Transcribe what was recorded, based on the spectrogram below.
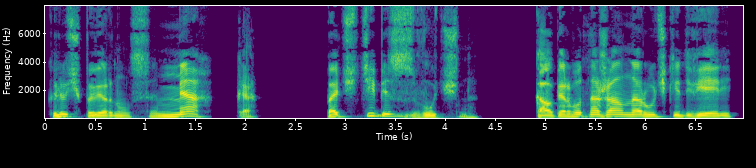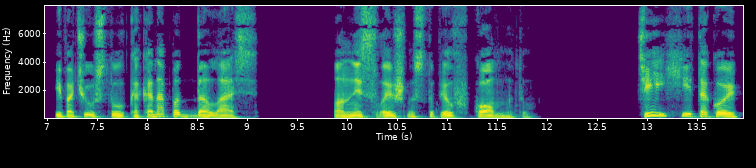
Ключ повернулся мягко, почти беззвучно. Каупервуд нажал на ручки двери и почувствовал, как она поддалась. Он неслышно ступил в комнату. Тихий такой,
